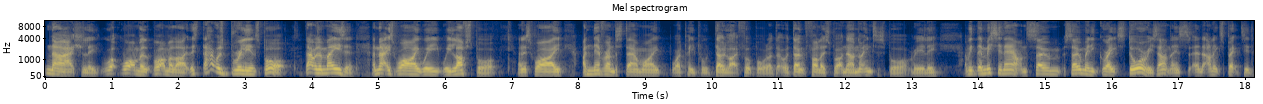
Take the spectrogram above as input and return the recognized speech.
"No, actually, what what am I what am I like? This that was brilliant sport. That was amazing, and that is why we we love sport, and it's why I never understand why why people don't like football or don't, or don't follow sport. No, I'm not into sport really. I mean, they're missing out on so so many great stories, aren't they? And unexpected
